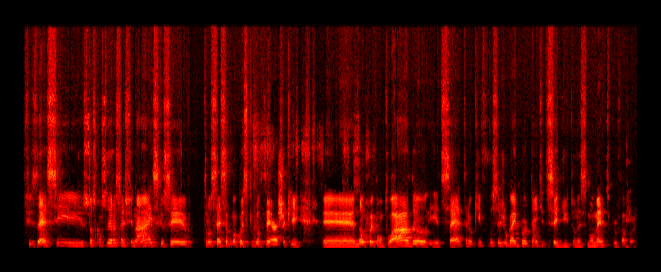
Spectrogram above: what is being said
fizesse suas considerações finais, que você trouxesse alguma coisa que você acha que é, não foi pontuada, e etc. O que você julgar importante de ser dito nesse momento, por favor.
